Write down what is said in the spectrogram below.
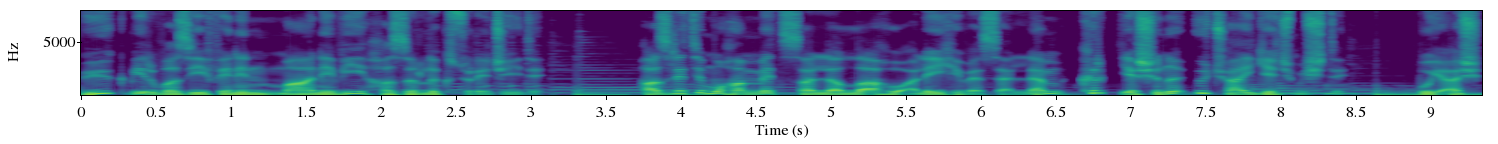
büyük bir vazifenin manevi hazırlık süreciydi. Hazreti Muhammed sallallahu aleyhi ve sellem 40 yaşını 3 ay geçmişti. Bu yaş,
